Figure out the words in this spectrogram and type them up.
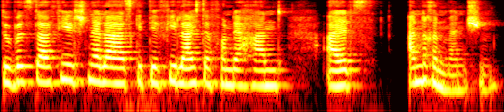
du bist da viel schneller, es geht dir viel leichter von der Hand als anderen Menschen.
